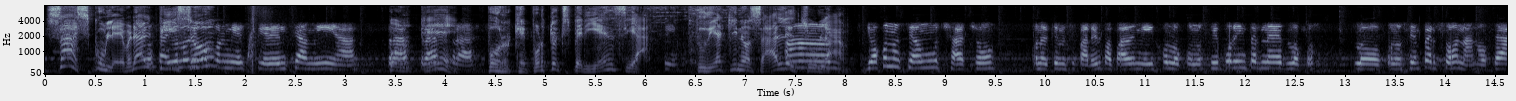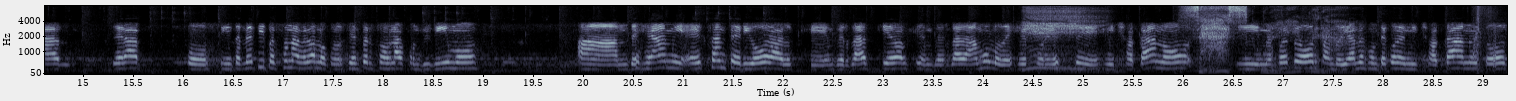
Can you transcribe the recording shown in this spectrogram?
¡Sas, culebra al o sea, Yo lo digo por mi experiencia mía. Tras, ¿Por qué? ¿Por qué? Por tu experiencia. Sí. Tu día aquí no sale, ah, chula. Yo conocí a un muchacho con el que me separé, el papá de mi hijo, lo conocí por internet, lo, lo conocí en persona, o sea, era pues internet y persona, ¿verdad? Lo conocí en persona, convivimos Am, dejé a mi ex anterior, al que en verdad quiero, al que en verdad amo, lo dejé por este michoacano. ¡Sas, Y me fue peor cuando ya me junté con el michoacano y todo,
